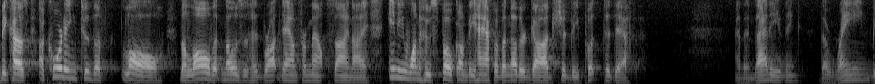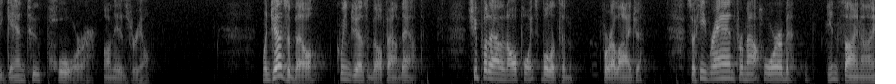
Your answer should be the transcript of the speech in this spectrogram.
because, according to the law, the law that Moses had brought down from Mount Sinai, anyone who spoke on behalf of another God should be put to death. And then that evening, the rain began to pour on Israel. When Jezebel, Queen Jezebel, found out, she put out an all points bulletin for Elijah. So he ran from Mount Horeb in Sinai,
